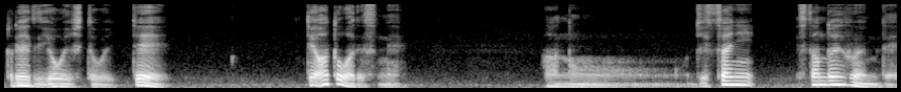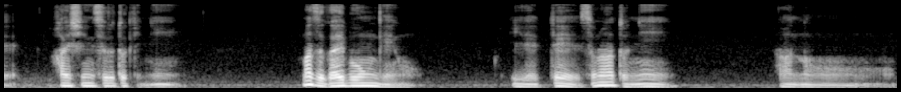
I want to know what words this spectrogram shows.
とりあえず用意しておいて、で、あとはですね、あのー、実際にスタンド FM で配信するときに、まず外部音源を入れて、その後に、あの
